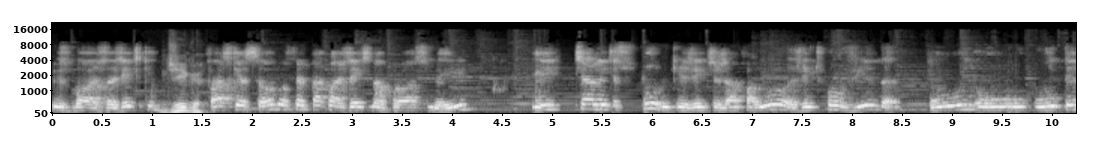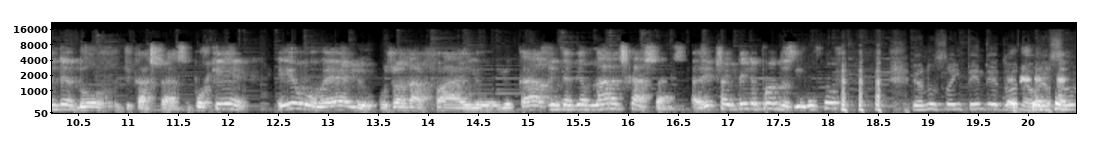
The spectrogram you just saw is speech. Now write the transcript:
Luiz Borges, a gente que Diga. faz questão de você estar com a gente na próxima aí. E além disso tudo que a gente já falou, a gente convida um, um, um entendedor de cachaça, porque eu, o Hélio, o Josafá e o, e o Carlos não entendemos nada de cachaça. A gente só entende produzir. Sou... eu não sou entendedor, não. Eu sou,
